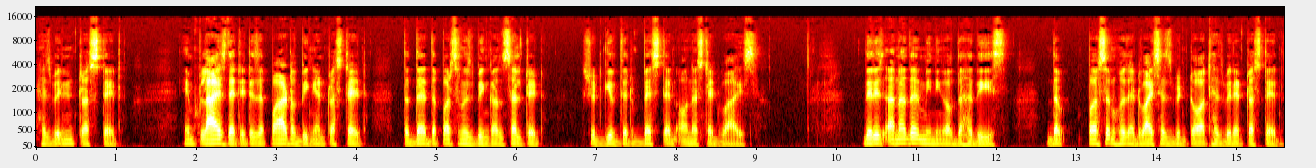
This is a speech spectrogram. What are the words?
has been entrusted implies that it is a part of being entrusted that, the person who is being consulted should give their best and honest advice. There is another meaning of the hadith. The person whose advice has been taught has been entrusted,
